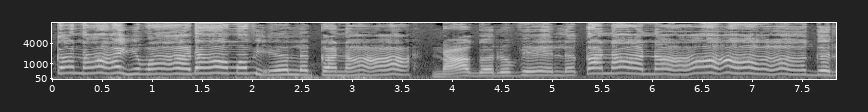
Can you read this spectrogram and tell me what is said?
કનાય વાડામાં વેલ કના, નાગરવેલ કના, નાગરવેલ.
